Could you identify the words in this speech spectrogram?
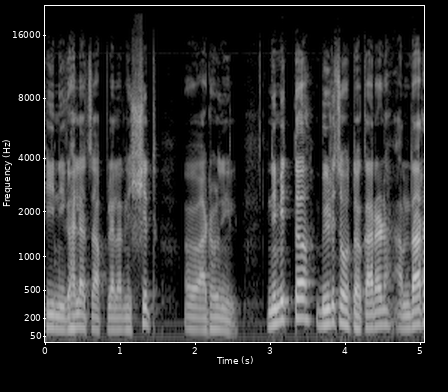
ही निघाल्याचं आपल्याला निश्चित आढळून येईल. निमित्त बीडचं होतं कारण आमदार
